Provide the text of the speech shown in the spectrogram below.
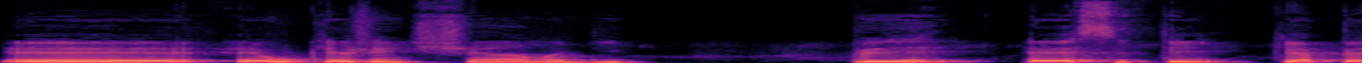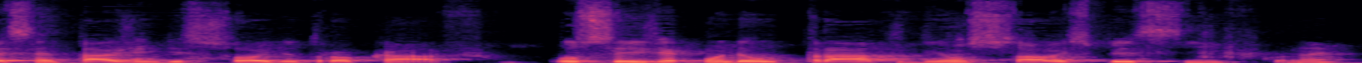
é, é o que a gente chama de PST, que é a percentagem de sódio trocável. Ou seja, é quando eu trato de um sal específico, né?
